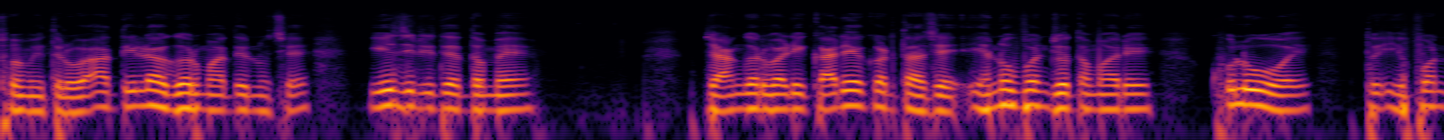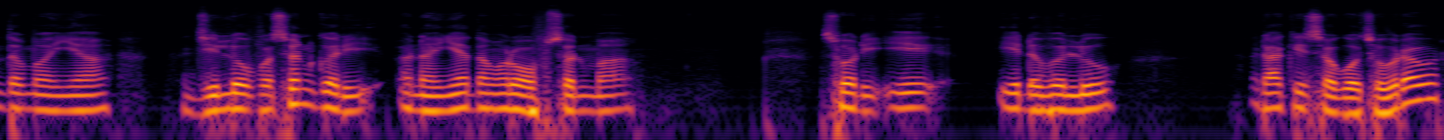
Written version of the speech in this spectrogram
છો મિત્રો. આ તીડા ઘર માટેનું છે. એ જ રીતે તમે જે કાર્યકર્તા છે, એનું પણ જો તમારે ખુલ્લું હોય તો એ પણ તમે અહીંયા જિલ્લો પસંદ કરી અને અહીંયા તમારો ઓપ્શનમાં સોરી એ એ ડબલ્યુ રાખી શકો છો, બરાબર?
